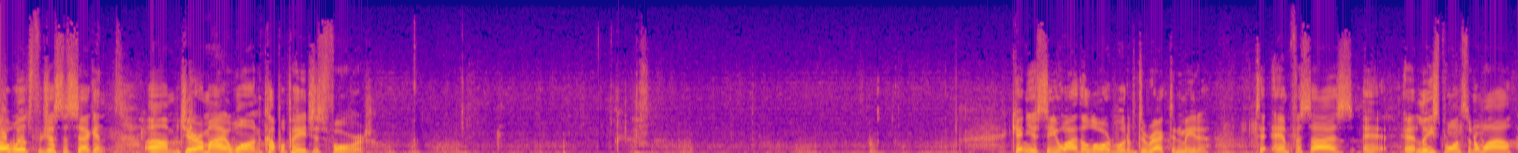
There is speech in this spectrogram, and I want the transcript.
I will for just a second. Um, Jeremiah 1, a couple pages forward. Can you see why the Lord would have directed me to, to emphasize, eh, at least once in a while,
